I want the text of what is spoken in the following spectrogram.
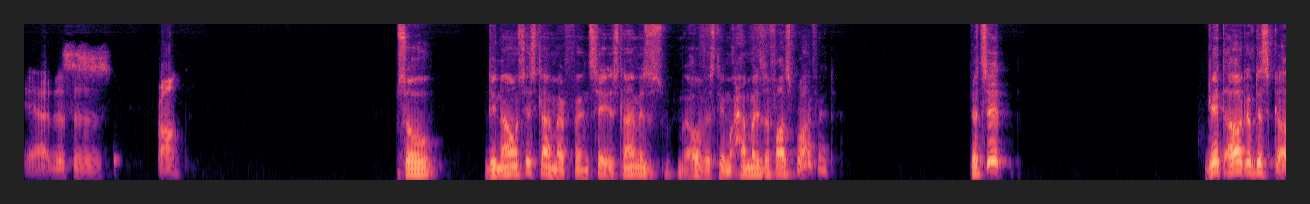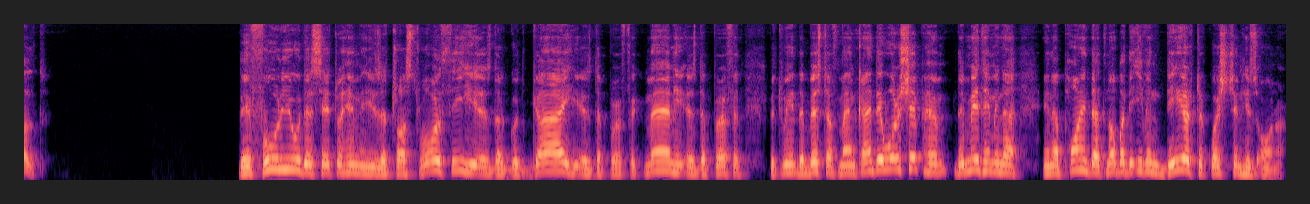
Yeah, this is wrong. So denounce Islam, my friend. Say Islam is obviously Muhammad is a false prophet. That's it. Get out of this cult. They fool you. They say to him, he's a trustworthy. He is the good guy. He is the perfect man. He is the perfect between the best of mankind. They worship him. They made him in a in a point that nobody even dare to question his honor.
